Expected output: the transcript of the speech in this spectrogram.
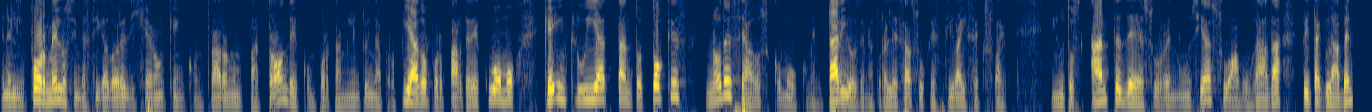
En el informe, los investigadores dijeron que encontraron un patrón de comportamiento inapropiado por parte de Cuomo que incluía tanto toques no deseados como comentarios de naturaleza sugestiva y sexual. Minutos antes de su renuncia, su abogada Rita Glaben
